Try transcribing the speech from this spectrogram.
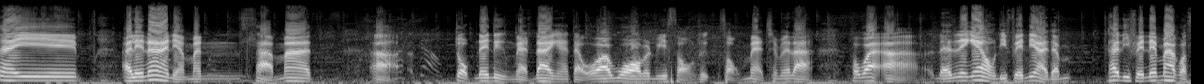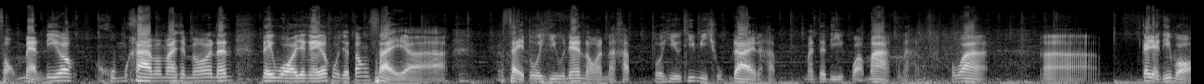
ในอารีนาเนี่ยมันสามารถจบใน 1 แมตช์ได้ไง แต่ว่าวอลมันมี2ถึง2แมตช์ใช่ไหมล่ะ เพราะว่าอ่าและในแง่ของดีเฟนต์เนี่ยอาจจะถ้าดีเฟนต์ได้มากกว่า 2 แมตช์นี่ก็คุ้มค่ามากๆใช่ไหมเพราะฉะนั้นในวอลยังไงก็คงจะต้องใส่อ่าใส่ตัวฮิลแน่นอนนะครับ ตัวฮิลที่มีชุบได้นะครับ มันจะดีกว่ามากนะครับ เพราะว่าอ่าก็อย่างที่บอก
